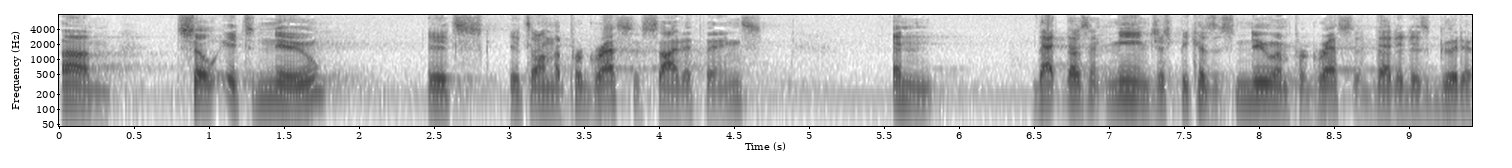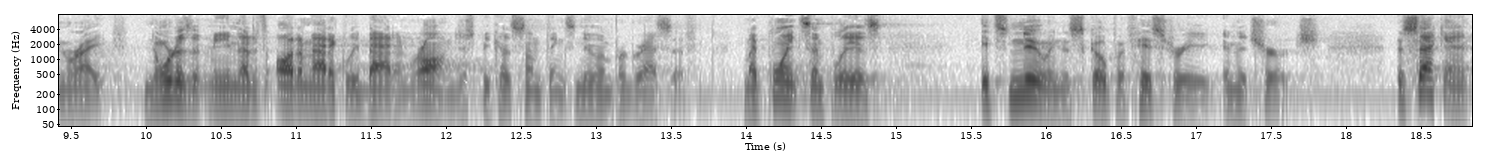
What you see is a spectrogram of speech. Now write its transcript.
Um, so it's new, it's, it's on the progressive side of things, and that doesn't mean just because it's new and progressive that it is good and right. Nor does it mean that it's automatically bad and wrong just because something's new and progressive. My point simply is it's new in the scope of history in the church. The second,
